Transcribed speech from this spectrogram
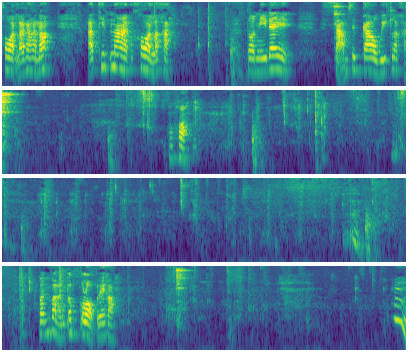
คลอดแล้วนะคะ เนาะอาทิตย์หน้าก็คลอดแล้วค่ะ ตอนนี้ได้ สามสิบเก้าวิคแล้วค่ะเอาค่ะหวานหวานกับกรอบเลยค่ะอืม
